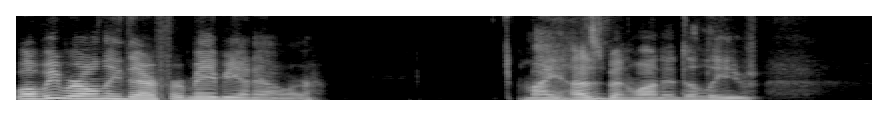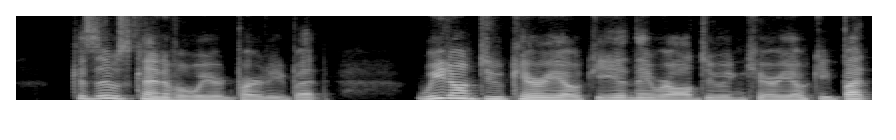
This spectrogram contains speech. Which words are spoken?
well, we were only there for maybe an hour. My husband wanted to leave because it was kind of a weird party, but we don't do karaoke and they were all doing karaoke. But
